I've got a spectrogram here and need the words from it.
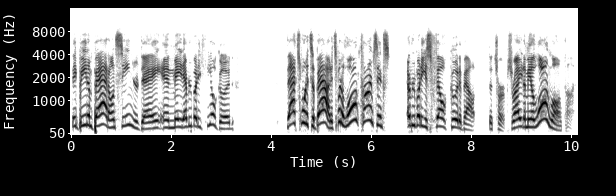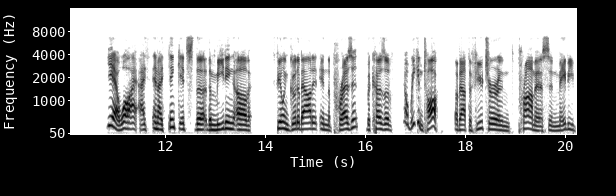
they beat them bad on senior day and made everybody feel good. That's what it's about. It's been a long time since everybody has felt good about the Terps, right? I mean, a long, long time. Yeah, well, I, I and I think it's the the meeting of feeling good about it in the present because of you know we can talk about the future and promise and maybe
